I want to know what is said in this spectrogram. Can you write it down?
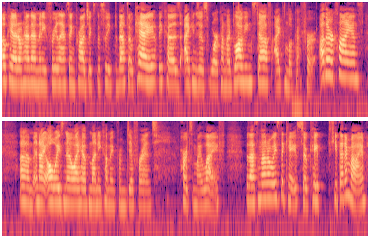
okay, I don't have that many freelancing projects this week, but that's okay because I can just work on my blogging stuff. I can look for other clients. Um, and I always know I have money coming from different parts of my life. But that's not always the case, so keep, keep that in mind.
